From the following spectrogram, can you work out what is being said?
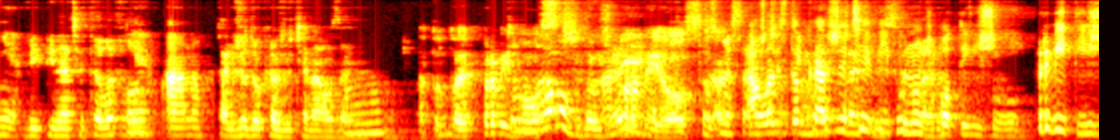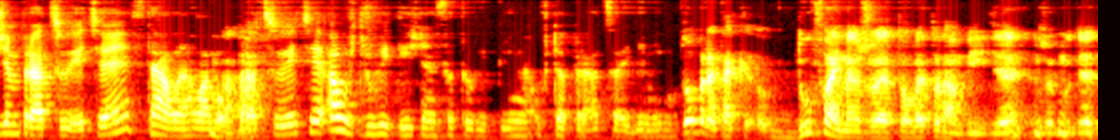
Nie. Vypínate telefón? Nie, áno. Takže dokážete naozaj. Mm. A toto je prvý to host. Málo, že? Prvý host. To sme sa Ale dokážete vypnúť super. po týždni. Prvý týždeň pracujete, stále hlavou Aha. pracujete a už druhý týždeň sa to vypína. Už tá práca ide mimo. Dobre, tak dúfajme, že to leto nám vyjde, že bude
